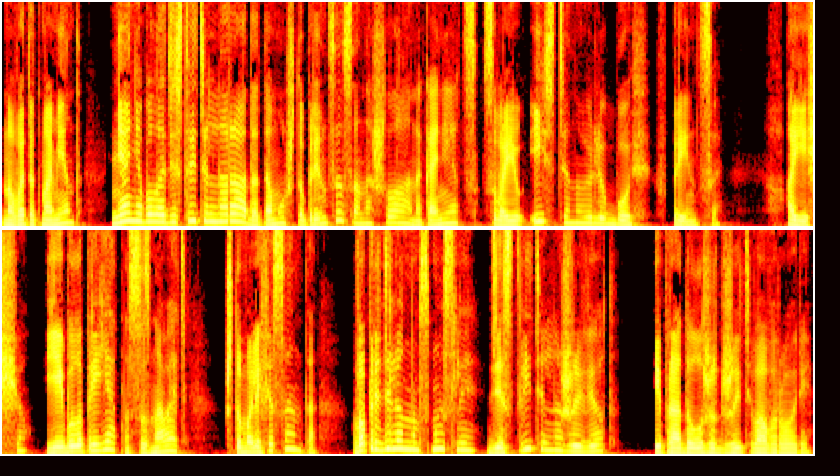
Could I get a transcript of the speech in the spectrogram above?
Но в этот момент няня была действительно рада тому, что принцесса нашла, наконец, свою истинную любовь в принце. А еще ей было приятно сознавать, что Малефисента в определенном смысле действительно живет и продолжит жить в Авроре.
